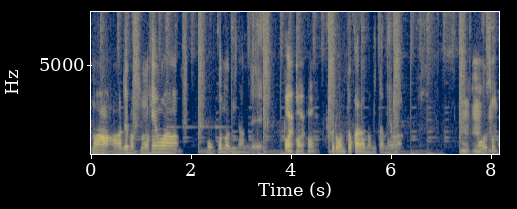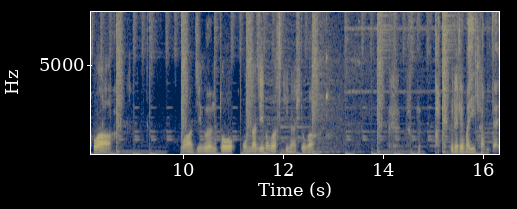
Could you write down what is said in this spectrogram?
まあ、でもその辺はもう好みなんで、はいはいはい、フロントからの見た目は。うんうんん。もうそこは、まあ自分と同じのが好きな人が買ってくれればいいかみたい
